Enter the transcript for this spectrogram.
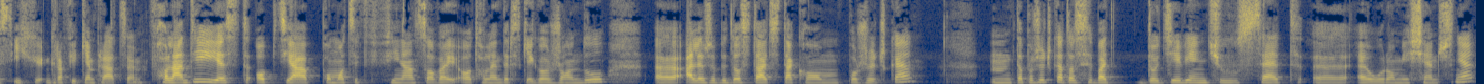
z ich grafikiem pracy. W Holandii jest opcja pomocy finansowej od holenderskiego rządu, ale żeby dostać taką pożyczkę, mm, ta pożyczka to jest chyba do 900 euro miesięcznie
